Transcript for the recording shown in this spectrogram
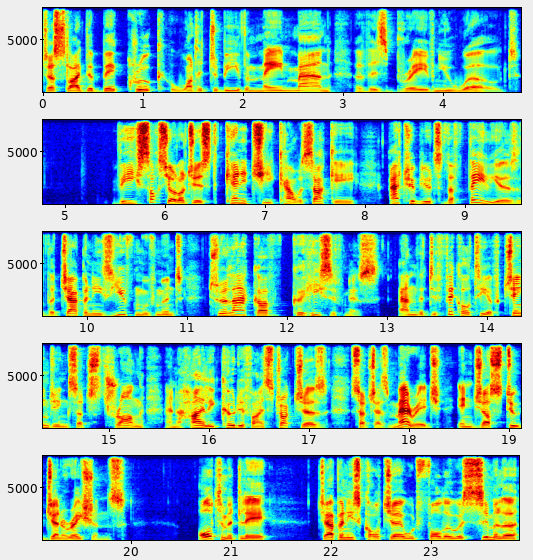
Just like the big crook who wanted to be the main man of this brave new world. The sociologist Kenichi Kawasaki attributes the failures of the Japanese youth movement to a lack of cohesiveness and the difficulty of changing such strong and highly codified structures, such as marriage, in just two generations. Ultimately, Japanese culture would follow a similar,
